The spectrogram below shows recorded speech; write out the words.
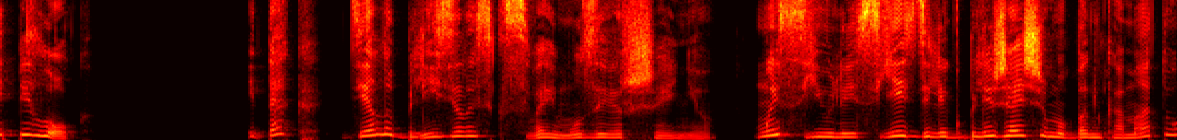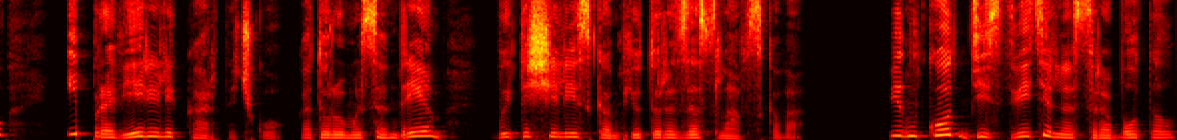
Эпилог. Итак, дело близилось к своему завершению. Мы с Юлей съездили к ближайшему банкомату и проверили карточку, которую мы с Андреем вытащили из компьютера Заславского. Пин-код действительно сработал,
